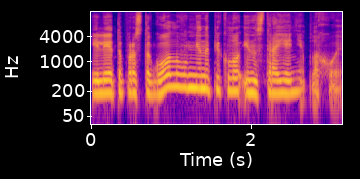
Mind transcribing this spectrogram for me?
Или это просто голову мне напекло и настроение плохое.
